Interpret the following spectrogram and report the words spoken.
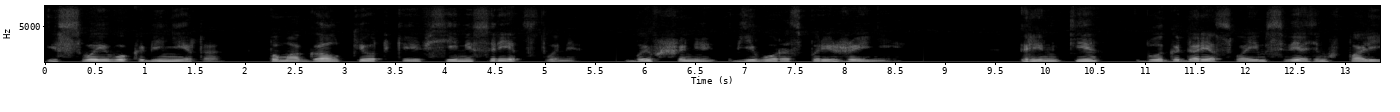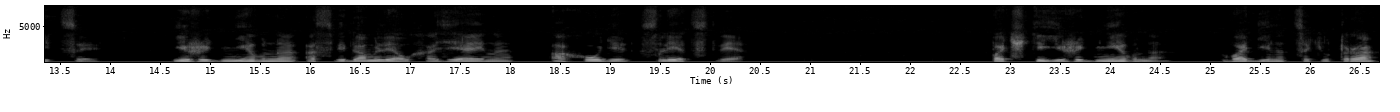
из своего кабинета помогал тетке всеми средствами, бывшими в его распоряжении. Ренке, благодаря своим связям в полиции, ежедневно осведомлял хозяина о ходе следствия. Почти ежедневно в одиннадцать утра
